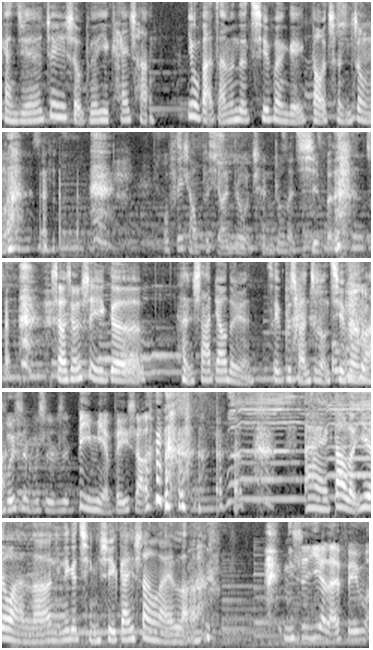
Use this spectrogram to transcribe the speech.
感觉这一首歌一开场，又把咱们的气氛给搞沉重了。我非常不喜欢这种沉重的气氛。小熊是一个很沙雕的人，所以不喜欢这种气氛吗？不是不是不是，避免悲伤。哎，到了夜晚了，你那个情绪该上来了。你是夜来飞吗？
